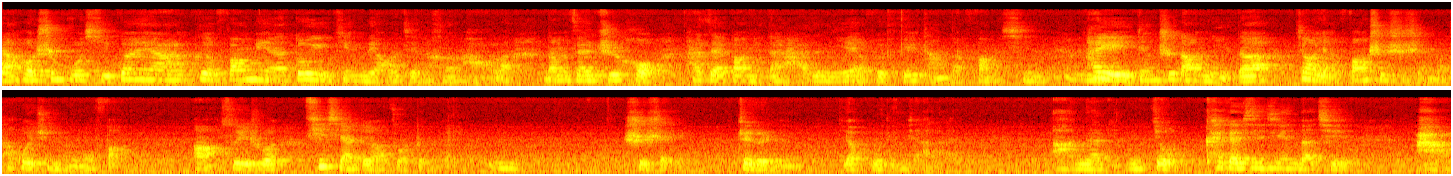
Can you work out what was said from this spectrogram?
然后生活习惯呀，各方面都已经了解的很好了。那么在之后，他再帮你带孩子，你也会非常的放心。他也已经知道你的教养方式是什么，他会去模仿。啊，所以说提前都要做准备。嗯是谁，这个人要固定下来，啊，那你就开开心心的去啊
